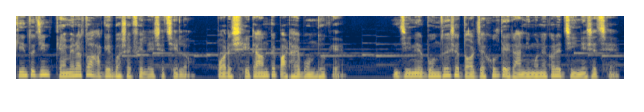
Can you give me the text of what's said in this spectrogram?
কিন্তু জিন ক্যামেরা তো আগের বাসায় ফেলে এসেছিল। পরে সেটা আনতে পাঠায় বন্ধুকে। জিনের বন্ধু এসে দরজা খুলতেই রানী মনে করে জিন এসেছে।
